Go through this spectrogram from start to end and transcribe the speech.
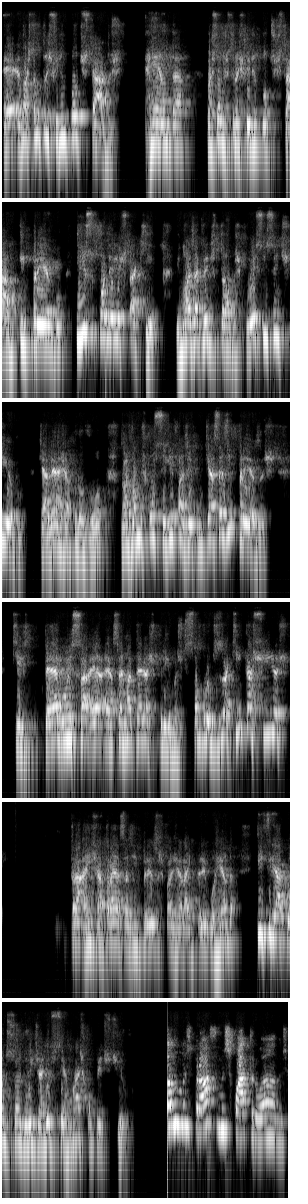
É, nós estamos transferindo para outros estados renda, nós estamos transferindo para outro estado emprego, e isso poderia estar aqui. E nós acreditamos que com esse incentivo que a LER já aprovou, nós vamos conseguir fazer com que essas empresas que pegam essa, é, essas matérias-primas que são produzidas aqui em Caxias, a gente atrai essas empresas para gerar emprego, renda e criar condições do Rio de Janeiro ser mais competitivo. Então, nos próximos quatro anos,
